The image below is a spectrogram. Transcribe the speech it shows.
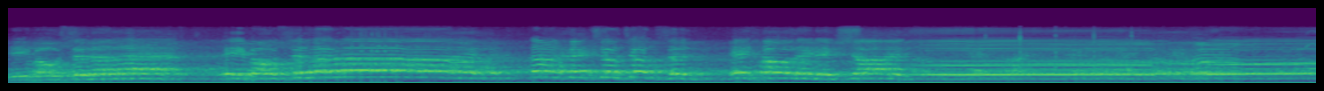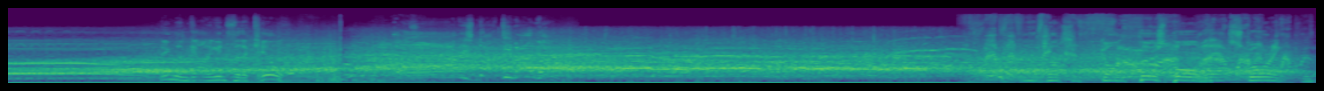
He votes to the left, he votes to the right. Johnson is holding his shine. England going in for the kill. Oh, he's knocked him over. Johnson gone first ball without scoring. There's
